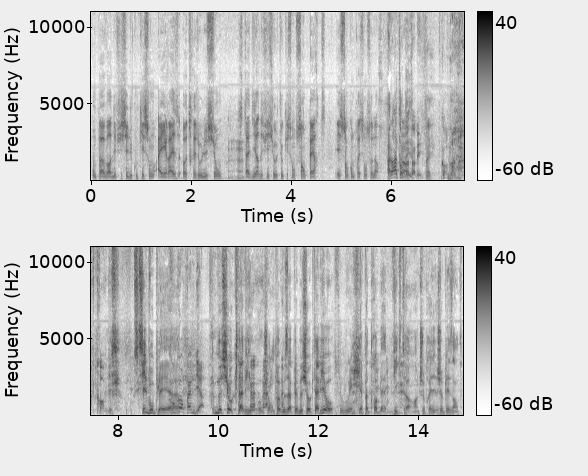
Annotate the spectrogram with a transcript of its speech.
On peut avoir des fichiers du coup qui sont high res, haute résolution, mhm. c'est-à-dire des fichiers audio qui sont sans perte et sans compression sonore. Alors attendez, s'il vous plaît, qu'on euh, comprenne bien. Monsieur Octavio, on peut vous appeler Monsieur Octavio. Oui. Il n'y a pas de problème. Victor, je, je plaisante.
